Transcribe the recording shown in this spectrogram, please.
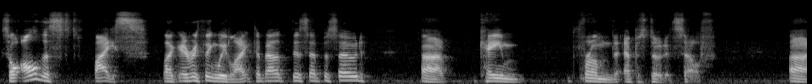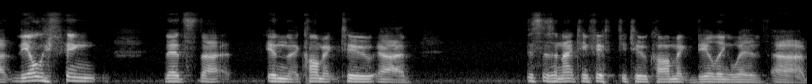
So all the spice, like everything we liked about this episode, uh, came from the episode itself. Uh, the only thing that's uh, in the comic too. Uh, this is a 1952 comic dealing with uh,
